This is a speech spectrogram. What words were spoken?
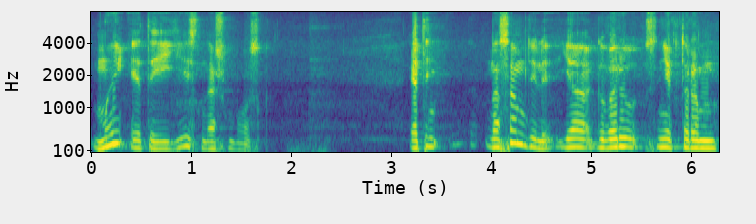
мы – это и есть наш мозг. Это на самом деле, я говорю с некоторым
